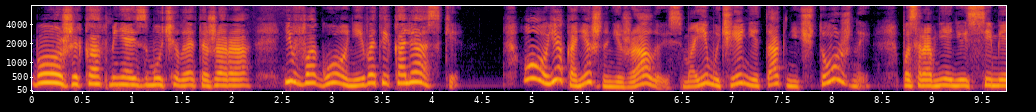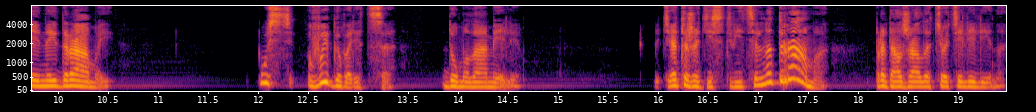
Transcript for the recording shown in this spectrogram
Боже, как меня измучила эта жара! И в вагоне, и в этой коляске! О, я, конечно, не жалуюсь. Мои мучения так ничтожны по сравнению с семейной драмой. Пусть выговорится, — думала Амелия. — Ведь это же действительно драма, — продолжала тетя Лилина.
